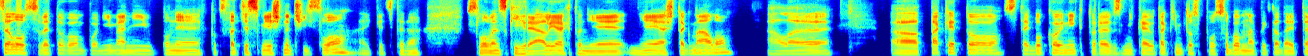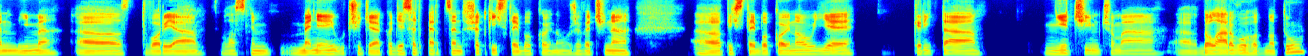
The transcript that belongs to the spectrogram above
celosvetovom ponímaní úplne v podstate smiešne číslo, aj keď teda v slovenských reáliách to nie, nie je až tak málo, ale takéto stablecoiny, ktoré vznikajú takýmto spôsobom, napríklad aj ten meme, uh, tvoria vlastne menej určite ako 10% všetkých stablecoinov, že väčšina uh, tých stablecoinov je krytá niečím, čo má uh, dolárovú hodnotu.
